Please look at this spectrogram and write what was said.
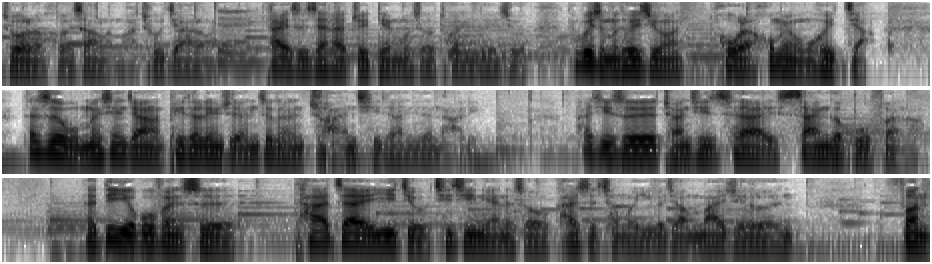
做了和尚了嘛，出家了嘛。对。他也是在他最巅峰的时候突然退休。他为什么退休呢？后来后面我们会讲。但是我们先讲讲 Peter Lynch 人这个人传奇在在哪里？他其实传奇在三个部分啊。那第一个部分是。他在一九七七年的时候开始成为一个叫麦杰伦 Fund，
